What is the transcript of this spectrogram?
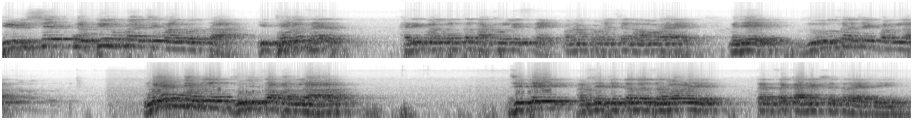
दीडशे कोटी रुपयाची मालमत्ता. ही थोडंच आहे. खरी मालमत्ता दाखवलीच नाही. कोणाकोणाच्या नावावर आहे. म्हणजे जुरूचाच एक बंगला. नऊ मजला जुरूचा बंगला. जिथे आमचे चेतन जनावळे त्यांचं कार्यक्षेत्र आहे ते.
